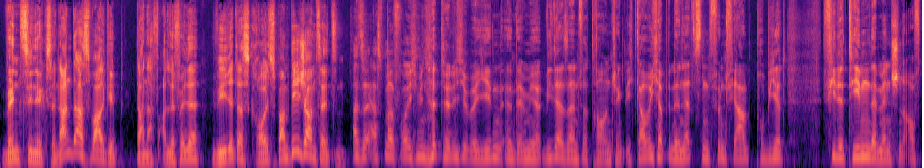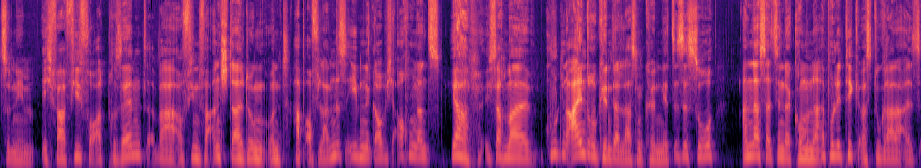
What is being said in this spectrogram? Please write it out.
wenn es die nächste Landtagswahl gibt, dann auf alle Fälle wieder das Kreuz beim Bijam setzen. Also erstmal freue ich mich natürlich über jeden, äh, der mir wieder sein Vertrauen schenkt. Ich glaube, ich habe in den letzten fünf Jahren probiert, viele Themen der Menschen aufzunehmen. Ich war viel vor Ort präsent, war auf vielen Veranstaltungen und habe auf Landesebene, glaube ich, auch einen ganz, ja, ich sag mal, guten Eindruck hinterlassen können. Jetzt ist es so, anders als in der Kommunalpolitik, was du gerade als,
